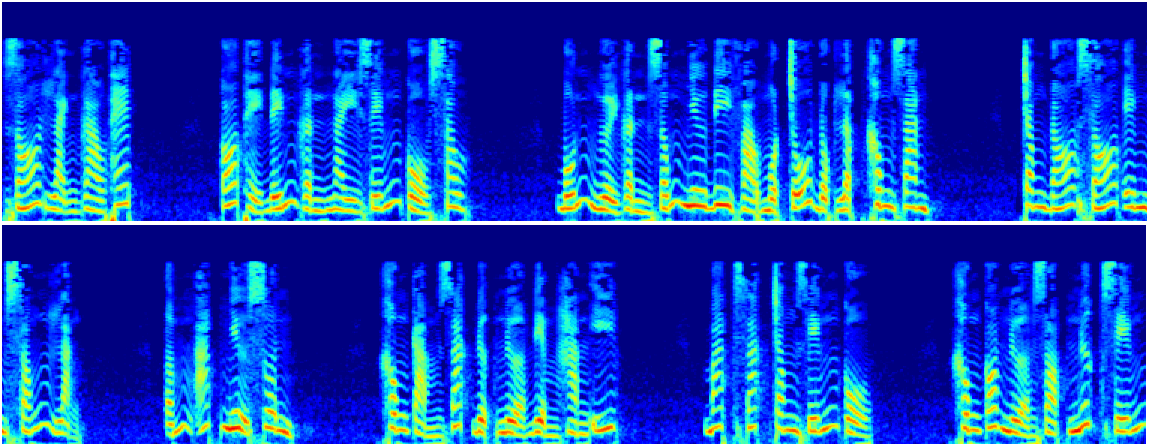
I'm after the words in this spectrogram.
gió lạnh gào thét, có thể đến gần này giếng cổ sau, bốn người gần giống như đi vào một chỗ độc lập không gian, trong đó gió êm sóng lặng, ấm áp như xuân, không cảm giác được nửa điểm hàn ý, bát giác trong giếng cổ, không có nửa giọt nước giếng,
